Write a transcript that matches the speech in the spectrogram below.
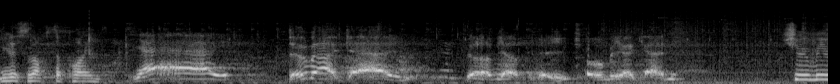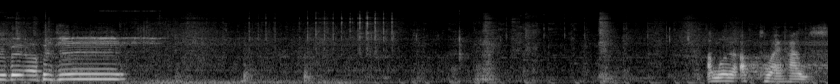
You just lost the point. Yay! Do that again! Show me RPG! Show me again! Shoot me with the RPG! I'm going up to my house.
